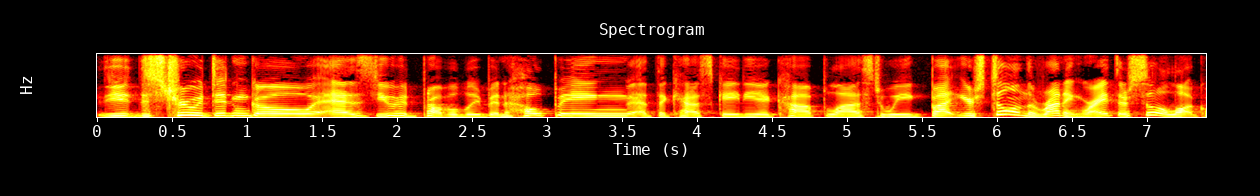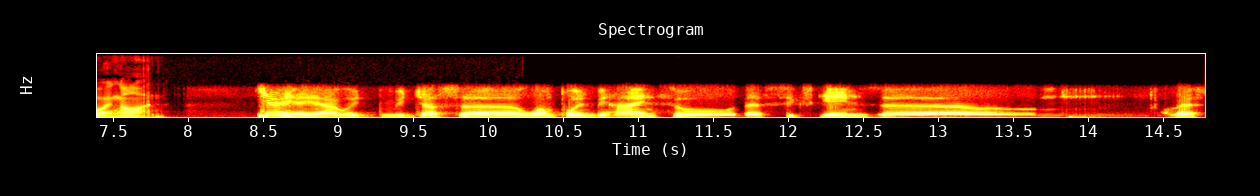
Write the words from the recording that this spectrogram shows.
you, it's true, it didn't go as you had probably been hoping at the Cascadia Cup last week, but you're still in the running, right? There's still a lot going on. Yeah, yeah, yeah. We we just uh, one point behind, so there's six games uh, left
